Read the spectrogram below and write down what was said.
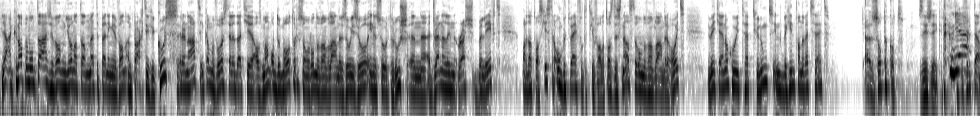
Ja, een knappe montage van Jonathan met de penningen van een prachtige koers. Renaat, ik kan me voorstellen dat je als man op de motor zo'n Ronde van Vlaanderen sowieso in een soort rouge, een uh, adrenaline rush beleeft. Maar dat was gisteren ongetwijfeld het geval. Het was de snelste Ronde van Vlaanderen ooit. Weet jij nog hoe je het hebt genoemd in het begin van de wedstrijd? Uh, zottekot. Zeer zeker. Ja, Vertel.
